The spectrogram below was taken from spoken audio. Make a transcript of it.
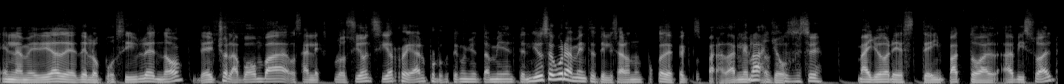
en la medida de, lo posible, ¿no? De hecho, la bomba, o sea, la explosión sí es real, por lo que tengo yo también entendido. Seguramente utilizaron un poco de efectos para darle mayor, mayor este, impacto al, a visual.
